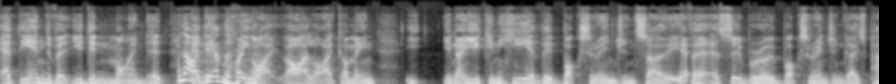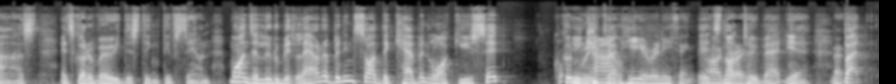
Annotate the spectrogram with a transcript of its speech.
at the end of it, you didn't mind it. No, I and didn't the other thing I, I like, I mean, y- you know, you can hear the boxer engine. So if Yep. a, a Subaru boxer engine goes past, it's got a very distinctive sound. Mine's a little bit louder, but inside the cabin, like you said, couldn't you really can't tell. hear anything. It's not too bad, yeah. But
